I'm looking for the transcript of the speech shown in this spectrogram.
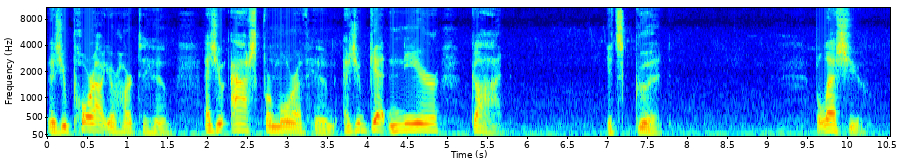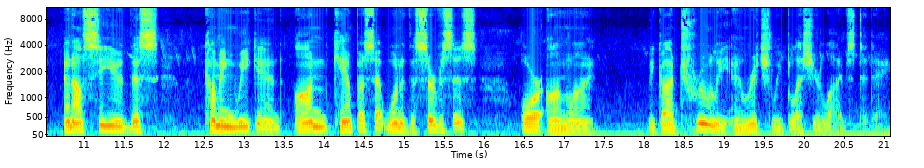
as you pour out your heart to Him, as you ask for more of Him, as you get near God. It's good. Bless you. And I'll see you this coming weekend on campus at one of the services or online. May God truly and richly bless your lives today.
